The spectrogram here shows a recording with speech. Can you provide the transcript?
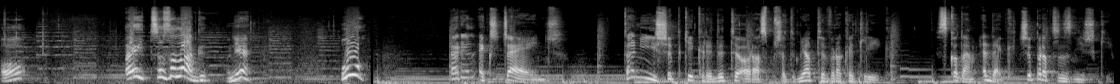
O! Ej, co za lag? O nie! U! Ariel Exchange. Tanie i szybkie kredyty oraz przedmioty w Rocket League. Z kodem EDEK 3% zniżki.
